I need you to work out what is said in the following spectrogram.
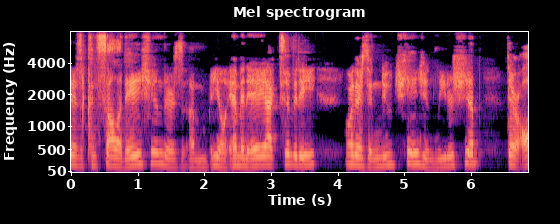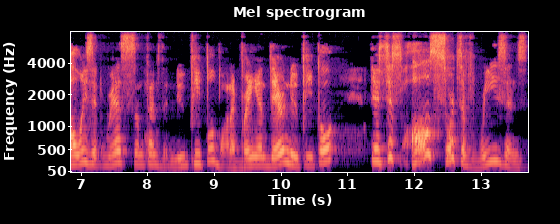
there's a consolidation, there's um, you know M&A activity, or there's a new change in leadership. They're always at risk. Sometimes the new people want to bring in their new people. There's just all sorts of reasons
